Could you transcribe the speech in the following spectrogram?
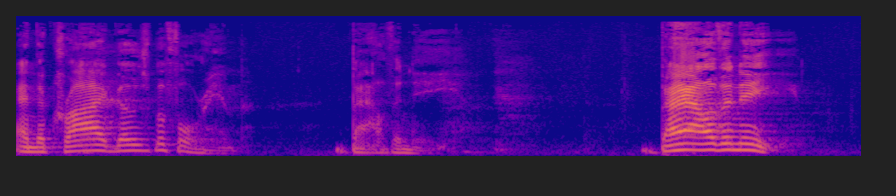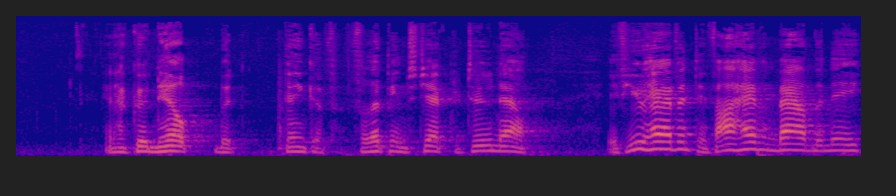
and the cry goes before him Bow the knee. Bow the knee. And I couldn't help think of Philippians chapter 2. Now, if you haven't, if I haven't bowed the knee,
